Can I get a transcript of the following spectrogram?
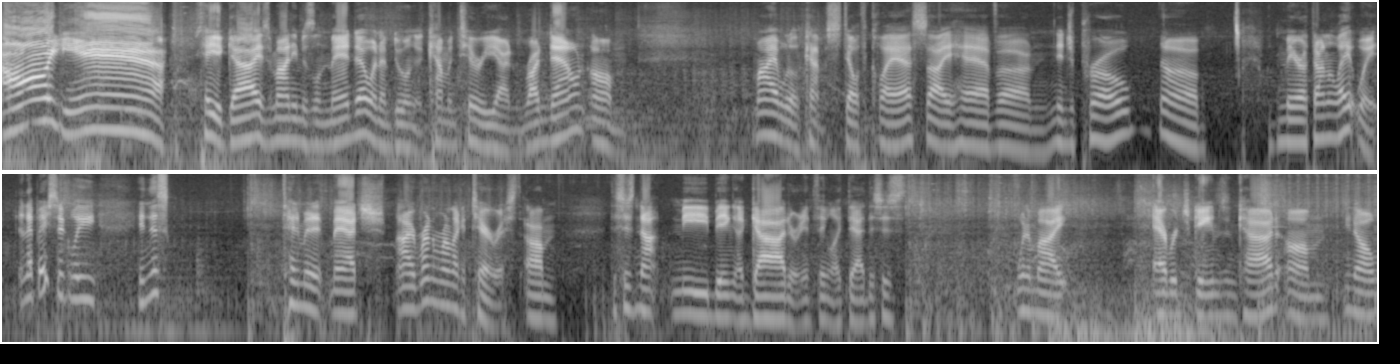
Oh yeah! Hey you guys, my name is Lindmando and I'm doing a commentary on Rundown. Um, my little kind of stealth class, I have uh, Ninja Pro, uh, with Marathon and Lightweight. And I basically, in this 10 minute match, I run around like a terrorist. Um, this is not me being a god or anything like that. This is one of my average games in COD. Um, you know,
